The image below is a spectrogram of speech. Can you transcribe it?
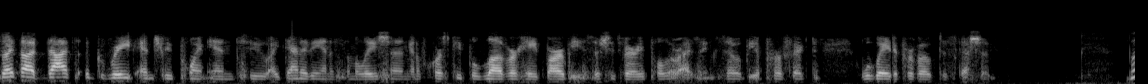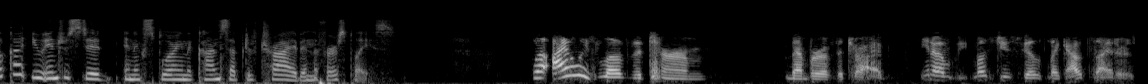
So I thought that's a great entry point into identity and assimilation. And of course, people love or hate Barbie, so she's very polarizing. So it would be a perfect way to provoke discussion. What got you interested in exploring the concept of tribe in the first place? Well, I always love the term member of the tribe. You know, most Jews feel like outsiders.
